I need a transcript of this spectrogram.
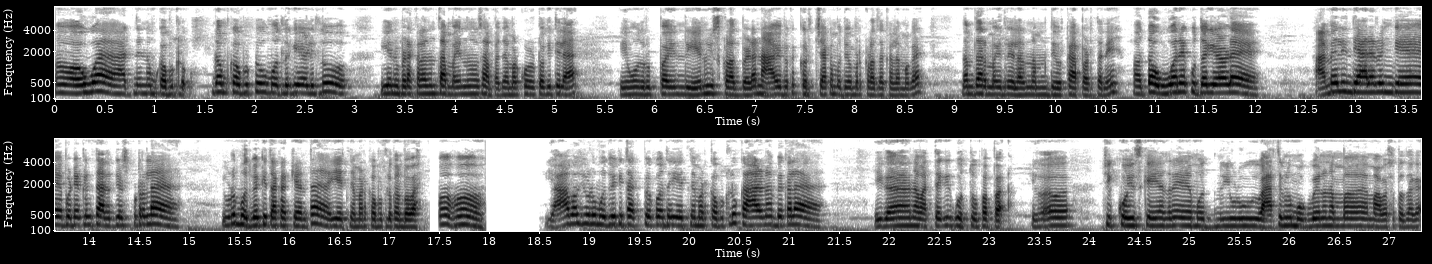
ಅವ್ವ ಅದನ್ನೇ ನಂಬ್ಕೊಬಿಟ್ಲು. ನಂಬ್ಕೊಬಿಟ್ಟು ಮೊದಲಿಗೆ ಹೇಳಿದ್ಲು, ಏನು ಬಿಡಕಲ್ಲ ನನ್ನ ತಮ್ಮ ಏನು ಸಂಪಾದನೆ ಮಾಡ್ಕೊಂಡು ಹೋಗಿದ್ದಿಲ್ಲ ಈ ಒಂದು ರೂಪಾಯಿಂದ ಏನು ಇಸ್ಕೊಳ್ಳೋದು ಬೇಡ, ನಾವೇ ಖರ್ಚು ಖರ್ಚಾಕ ಮದುವೆ ಮಾಡ್ಕೊಳ್ಳೋದಕ್ಕಲ್ಲ ಮಗ. ನಮ್ಮ ಧರ್ಮ ಇದ್ರೆ ಎಲ್ಲ ನಮ್ಮ ದೇವ್ರು ಕಾಪಾಡ್ತಾನೆ. ಅಂತ ಹೂವನೇ ಕೂತಾಗ ಹೇಳೆ ಆಮೇಲಿಂದ ಯಾರ್ಯಾರು ಹಿಂಗೆ ಬಡಿಯಕ್ಲಿಂದ ತಲೆಗೆಡ್ಸ್ಬಿಟ್ರಲ್ಲ ಇವಳು ಮದುವೆ ಕಿತ್ತಾಕಕ್ಕೆ ಅಂತ ಯೋಚನೆ ಮಾಡ್ಕೊಬಿಟ್ಲು ಕಣ್ಬವ ಹ್ಞೂ ಹ್ಞೂ ಯಾವಾಗ ಇವಳು ಮದುವೆ ಕಿತ್ತಾಕಬೇಕು ಅಂತ ಯೋಚನೆ ಮಾಡ್ಕೊಬಿಟ್ಲು, ಕಾರಣ ಬೇಕಲ್ಲ. ಈಗ ನಮ್ಮ ಅತ್ತೆಗೆ ಗೊತ್ತು ಪಾಪ. ಈಗ ಚಿಕ್ಕ ವಯಸ್ಸಿಗೆ ಅಂದರೆ ಮೊದ್ಲು ಇವಳು ಆರು ತಿಂಗಳು ಮಗುವೇನೋ ನಮ್ಮ ಮಾವ ಸತ್ತದಾಗ.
